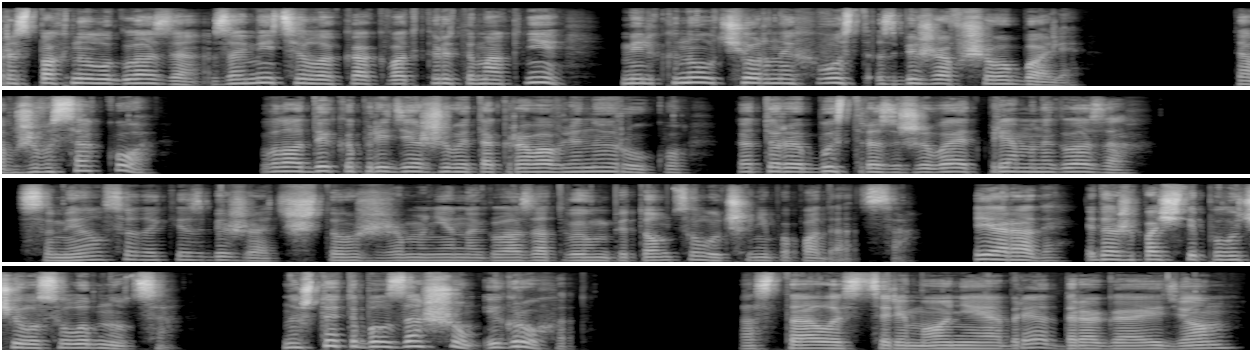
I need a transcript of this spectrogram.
Распахнула глаза, заметила, как в открытом окне мелькнул черный хвост сбежавшего Бали. Там же высоко. Владыка придерживает окровавленную руку, которая быстро заживает прямо на глазах. Сумел все-таки сбежать. Что же мне на глаза твоему питомцу лучше не попадаться. Я рада и даже почти получилось улыбнуться. Но что это был за шум и грохот? Осталась церемония и обряд, дорогая, идем.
